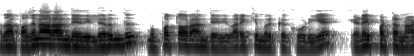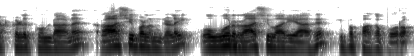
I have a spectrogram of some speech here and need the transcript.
அதாவது பதினாறாம் தேதியிலிருந்து முப்பத்தோராம் தேதி வரைக்கும் இருக்கக்கூடிய இடைப்பட்ட நாட்களுக்கு உண்டான ராசி பலன்களை ஒவ்வொரு ராசி வாரியாக இப்போ பார்க்க போகிறோம்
